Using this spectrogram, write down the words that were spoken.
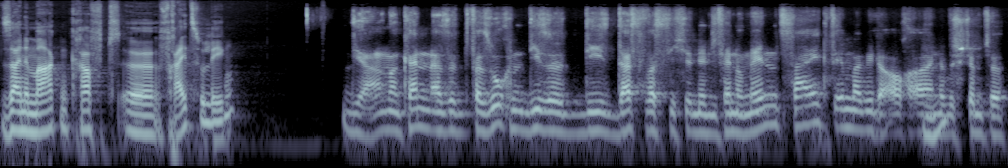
seine Markenkraft äh, freizulegen? Ja, man kann also versuchen, diese, die, das, was sich in den Phänomenen zeigt, immer wieder auch eine mhm. bestimmte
